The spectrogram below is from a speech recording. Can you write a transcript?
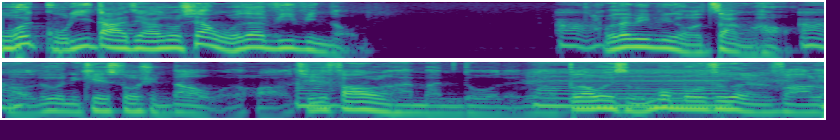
我会鼓励大家说，像我在 Vivino 嗯。我在 Vivino 的账号嗯。哦，如果你可以搜寻到我的话，其实 follow 人还蛮多的，不知道为什么默默这个人 follow，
